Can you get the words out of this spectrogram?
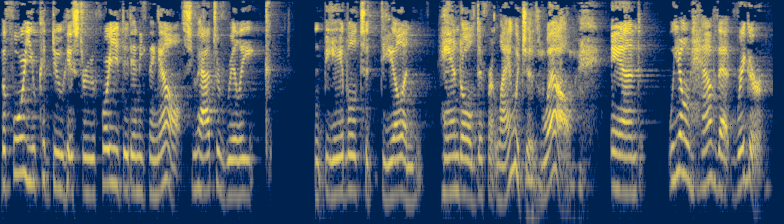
before you could do history, before you did anything else, you had to really be able to deal and handle different languages mm-hmm. well. And we don't have that rigor.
